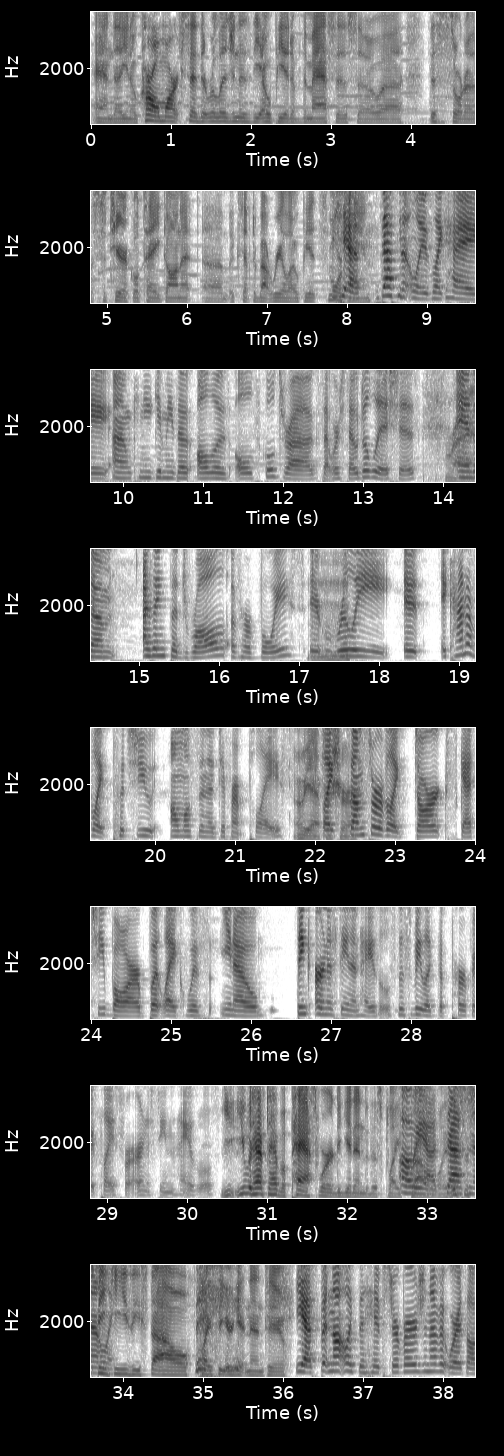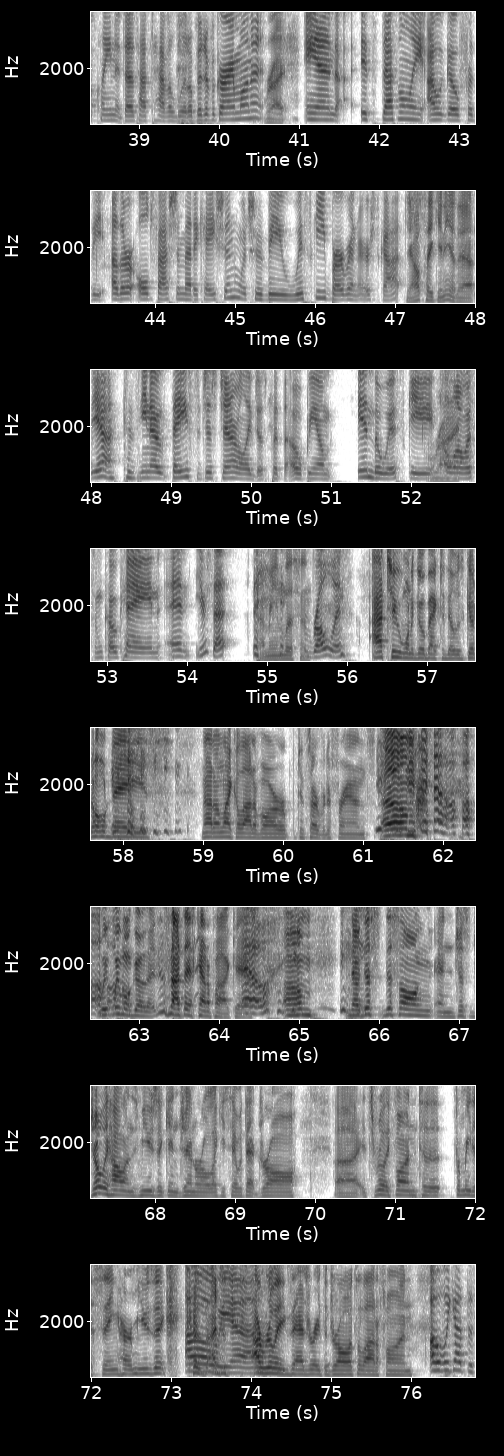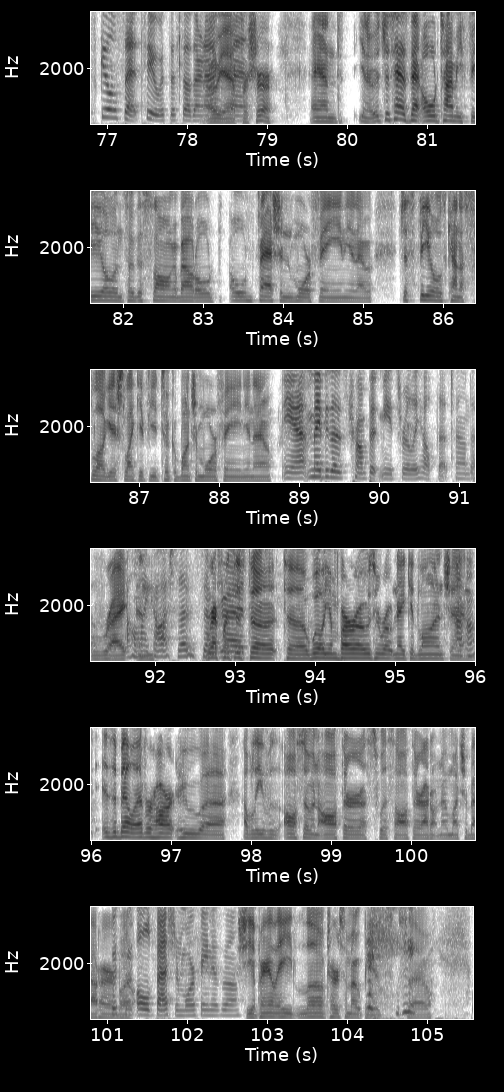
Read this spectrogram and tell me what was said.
And uh, you know, Karl Marx said that religion is the opiate of the masses. So uh, this is sort of a satirical take on it, uh, except about real opiates. Morphine. Yes, definitely. It's like, hey, um, can you give me the all those old school drugs that were so delicious? And um, I think the drawl of her voice, it Mm-hmm. really it it kind of like puts you almost in a different place. Oh, yeah, like sure. some sort of like dark, sketchy bar, but like with you know. Think Ernestine and Hazel's. This would be like the perfect place for Ernestine and Hazel's. You, you would have to have a password to get into this place. Oh, probably. yeah, This is speakeasy style place that you're getting into. Yes, but not like the hipster version of it where it's all clean. It does have to have a little bit of a grime on it. Right. And it's definitely, I would go for the other old fashioned medication, which would be whiskey, bourbon, or scotch. Yeah, I'll take any of that. Yeah, because, you know, they used to just generally just put the opium in the whiskey Right. along with some cocaine, and you're set. I mean, listen, Rolling. I too want to go back to those good old days. not unlike a lot of our conservative friends. Um, we, we won't go there. This is not that kind of podcast. No. um, no, this this song and just Jolie Holland's music in general, like you said, with that draw. Uh, it's really fun to for me to sing her music because I Oh, just yeah. I really exaggerate the draw. It's a lot of fun. Oh, we got the skill set too with the southern Oh accent. yeah, for sure. And you know, it just has that old timey feel, and so this song about old old fashioned morphine, you know, just feels kind of sluggish, like if you took a bunch of morphine, you know. Yeah, maybe those trumpet mutes really help that sound out. Right, Oh my gosh, that was so References good. to to William Burroughs, who wrote Naked Lunch, and Uh-huh. Isabelle Eberhardt, who uh, I believe was also an author, a Swiss author. I don't know much about her, with but some old fashioned morphine as well. she apparently loved her some opiates. So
